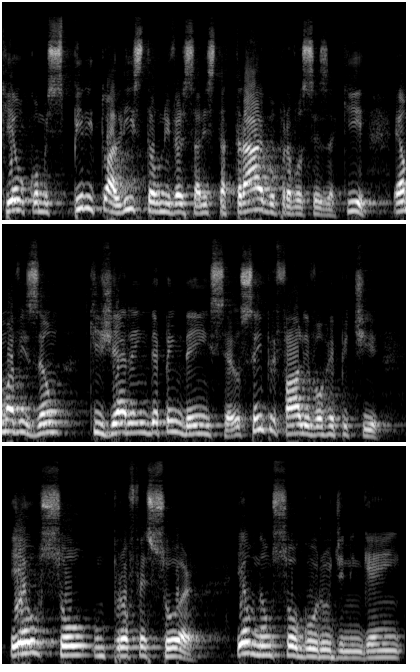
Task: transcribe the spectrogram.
que eu, como espiritualista universalista, trago para vocês aqui é uma visão que gera independência. Eu sempre falo e vou repetir: eu sou um professor. Eu não sou guru de ninguém,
